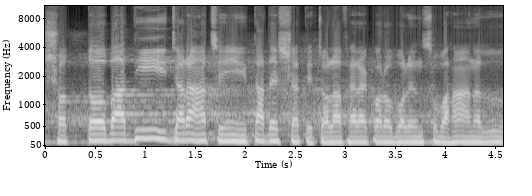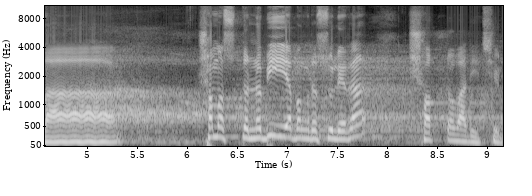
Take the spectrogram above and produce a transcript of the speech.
সত্যবাদী যারা আছে তাদের সাথে চলাফেরা করো। বলেন সুবাহান আল্লাহ সমস্ত নবী এবং রসুলেরা সত্যবাদী ছিল।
